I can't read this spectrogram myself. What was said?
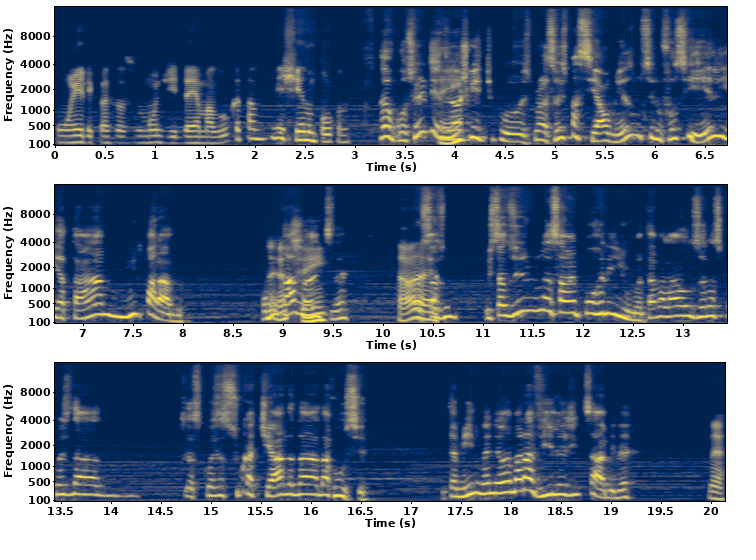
com ele, com essas um monte de ideia maluca, tá mexendo um pouco, né? Não, com certeza. Sim. Eu acho que, tipo, exploração espacial mesmo, se não fosse ele, ia estar muito parado. Como É, tava sim. antes, né? Tá, Os, é. Estados Unidos, os Estados Unidos não lançava mais porra nenhuma. Tava lá usando as coisas da. as coisas sucateadas da, da Rússia. E também não é nenhuma maravilha, a gente sabe, né? É.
